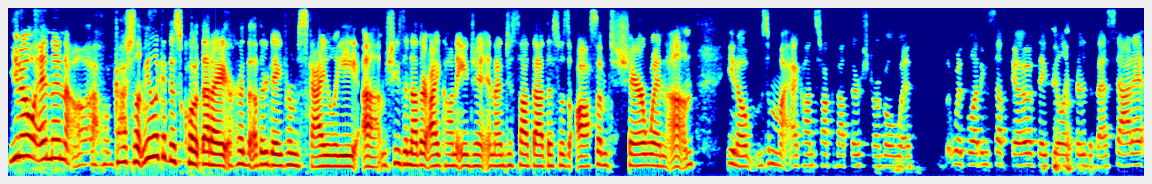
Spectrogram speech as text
You know, and then, uh, gosh, let me look at this quote that I heard the other day from Skyly. Um, she's another icon agent, and I just thought that this was awesome to share when, um, you know, some of my icons talk about their struggle with with letting stuff go if they feel like they're the best at it.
